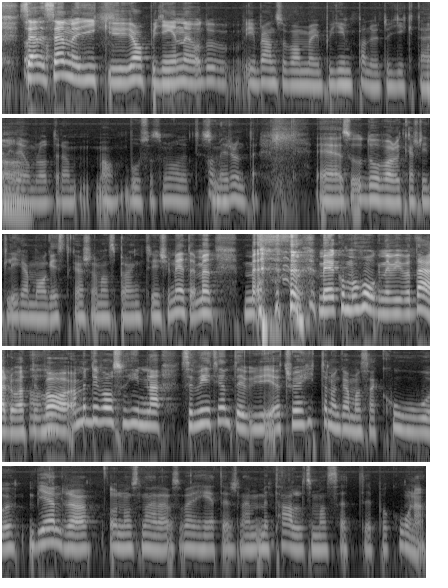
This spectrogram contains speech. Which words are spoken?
sen, sen gick ju jag på Gene och då, ibland så var man ju på gympan ute och gick där Ja. i det området, där, ja, bostadsområdet som Ja. är runt där. Eh, så då var det kanske inte lika magiskt kanske när man sprang tre kilometer. Men, men, men jag kommer ihåg när vi var där då att det, var, ja, men det var så himla... Sen vet jag inte, jag tror jag hittade någon gammal så här kobjällra och någon sån här, så vad det heter, sån här metall som man sätter på korna.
